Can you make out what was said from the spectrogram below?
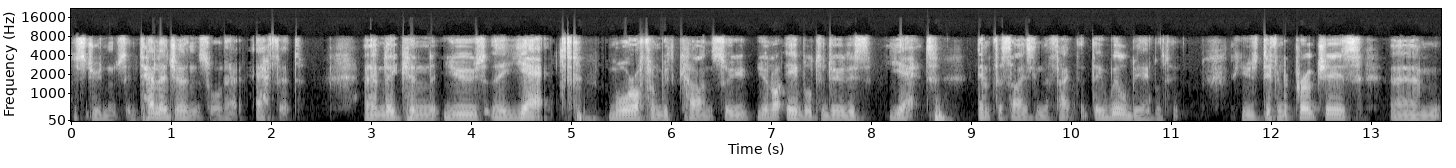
the student's intelligence or their effort. And they can use the yet more often with can't. So you, you're not able to do this yet, emphasizing the fact that they will be able to. They can use different approaches, um,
